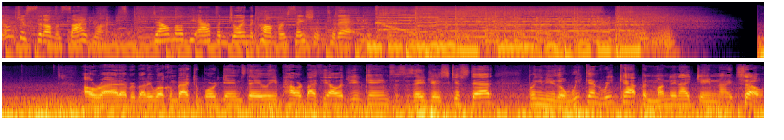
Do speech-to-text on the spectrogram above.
Don't just sit on the sidelines. Download the app and join the conversation today. All right, everybody, welcome back to Board Games Daily, powered by Theology of Games. This is AJ Skifstad, bringing you the weekend recap and Monday night game night. So,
